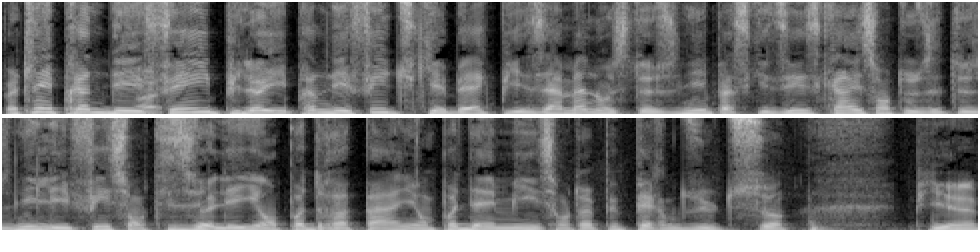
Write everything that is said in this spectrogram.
Fait que là, ils prennent des filles, puis là, ils prennent des filles du Québec, puis ils les amènent aux États-Unis parce qu'ils disent, quand ils sont aux États-Unis, les filles sont isolées, ils n'ont pas de repas, ils n'ont pas d'amis, ils sont un peu perdus, tout ça. Puis, euh,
